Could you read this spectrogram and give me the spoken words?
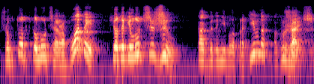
чтобы тот, кто лучше работает, все-таки лучше жил, как бы это ни было противно окружающим.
